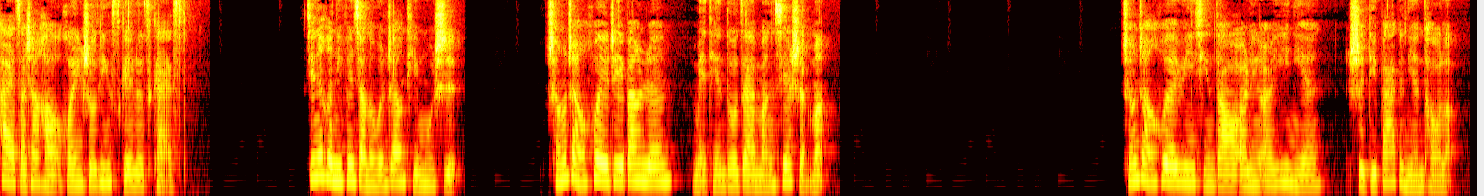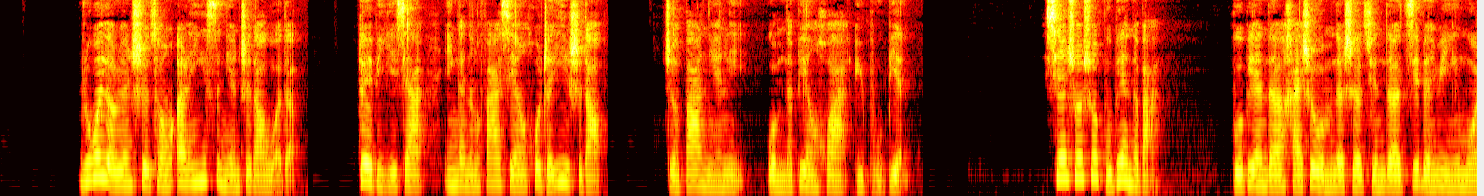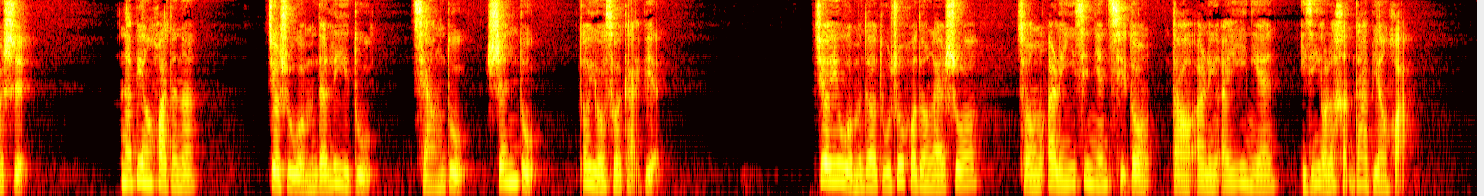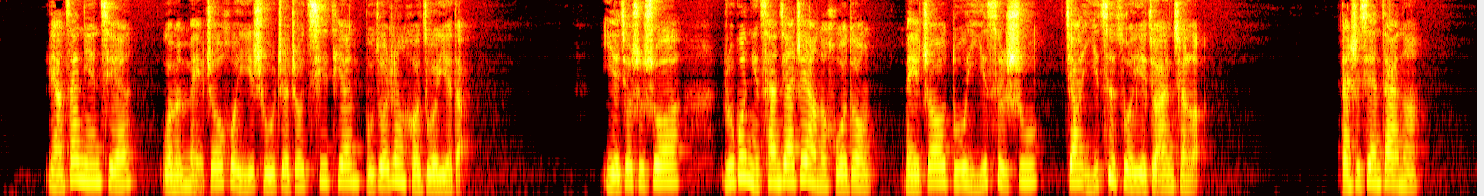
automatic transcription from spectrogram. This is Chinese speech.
嗨，早上好，欢迎收听 Scalers Cast。今天和您分享的文章题目是：成长会这帮人每天都在忙些什么？成长会运行到二零二一年是第八个年头了。如果有人是从二零一四年知道我的，对比一下，应该能发现或者意识到这八年里我们的变化与不变。先说说不变的吧。不变的还是我们的社群的基本运营模式，那变化的呢，就是我们的力度、强度、深度都有所改变。就以我们的读书活动来说，从二零一七年启动到二零二一年，已经有了很大变化。两三年前，我们每周会移除这周七天不做任何作业的，也就是说，如果你参加这样的活动，每周读一次书、交一次作业就安全了。但是现在呢，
